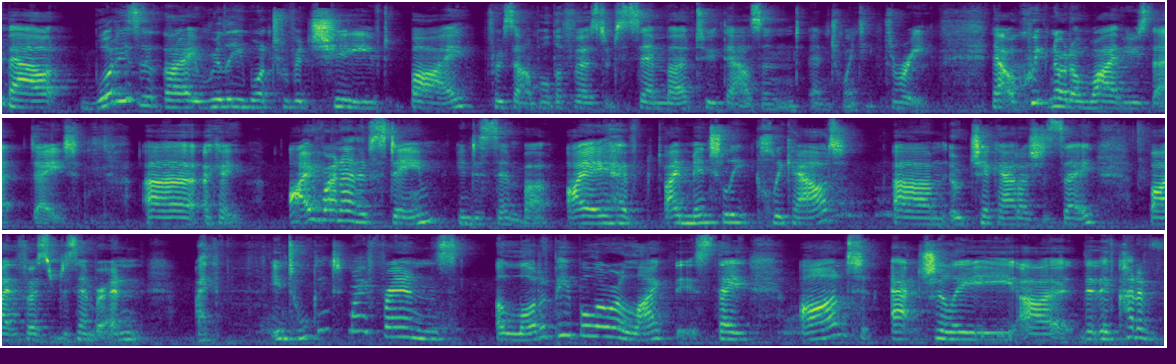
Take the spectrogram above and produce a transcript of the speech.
about what is it that I really want to have achieved by, for example, the 1st of December 2023. Now, a quick note on why I've used that date. Uh, okay, I run out of steam in December. I have, I mentally click out, um, or check out, I should say, by the 1st of December. And I, in talking to my friends, a lot of people are like this. They aren't actually, uh, they've kind of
